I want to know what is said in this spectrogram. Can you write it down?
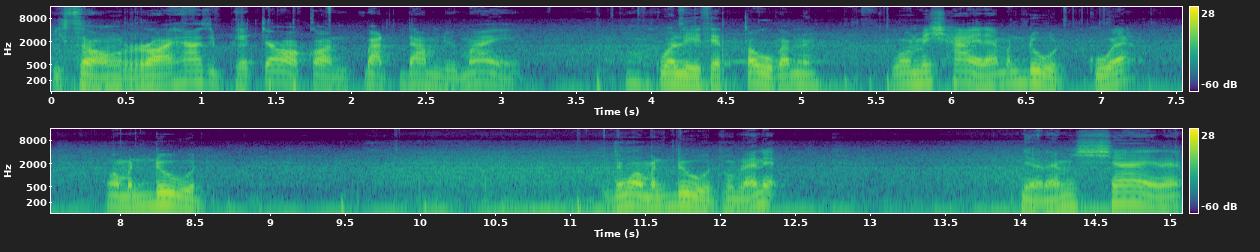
อีกสองร้อยห้าสิบเพชรจะออกก่อนบัตรดำหรือไม่กูว่ารีเซ็ตตู้แป๊บนึงว่ามันไม่ใช่แล้ว มันดูดกูแล้ว ว่ามันดูด จังหวะมันดูดผมแล้วเนี่ย เดี๋ยวนะไม่ใช่แล้ว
